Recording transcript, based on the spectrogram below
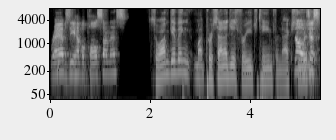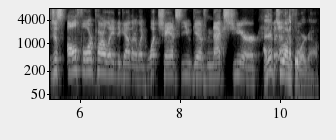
Rabs, do you have a pulse on this? So I'm giving my percentages for each team for next No, year. No, just just all four parlayed together. Like, what chance do you give next year? I think two out of four go.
